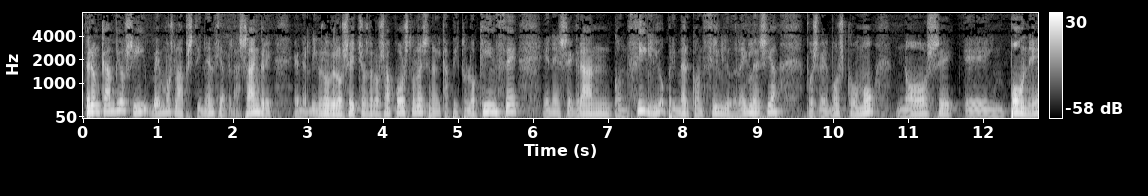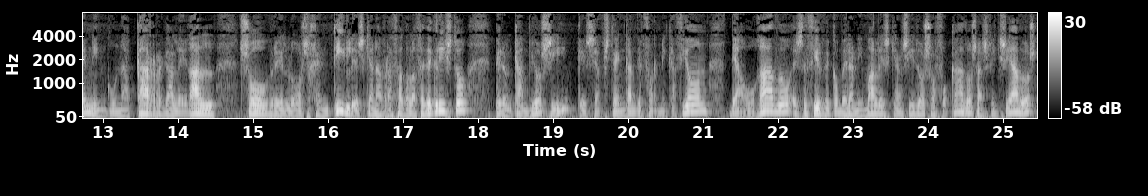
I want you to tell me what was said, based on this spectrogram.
Pero en cambio sí vemos la abstinencia de la sangre. En el libro de los Hechos de los Apóstoles, en el capítulo capítulo 15, en ese gran concilio, primer concilio de la Iglesia, pues vemos cómo no se eh, impone ninguna carga legal sobre los gentiles que han abrazado la fe de Cristo, pero en cambio sí que se abstengan de fornicación, de ahogado, es decir, de comer animales que han sido sofocados, asfixiados,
